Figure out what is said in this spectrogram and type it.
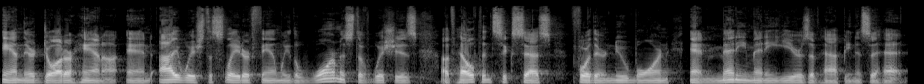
and their daughter Hannah, and I wish the Slater family the warmest of wishes of health and success for their newborn and many, many years of happiness ahead.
